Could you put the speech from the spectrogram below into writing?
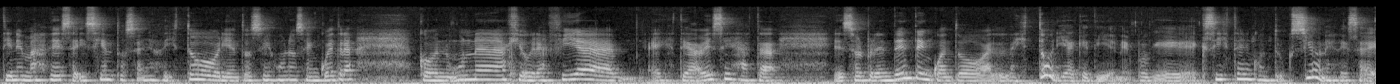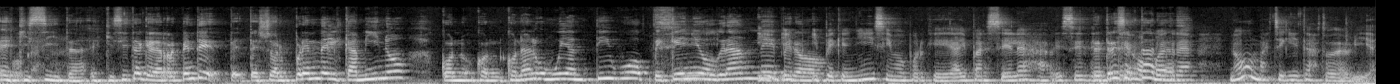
tiene más de 600 años de historia, entonces uno se encuentra con una geografía este, a veces hasta es sorprendente en cuanto a la historia que tiene, porque existen construcciones de esa época. Exquisita, exquisita que de repente te, sorprende el camino con, algo muy antiguo, pequeño, grande, pero... Y, pequeñísimo, porque hay parcelas a veces de, tres, hectáreas. No, más chiquitas todavía.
